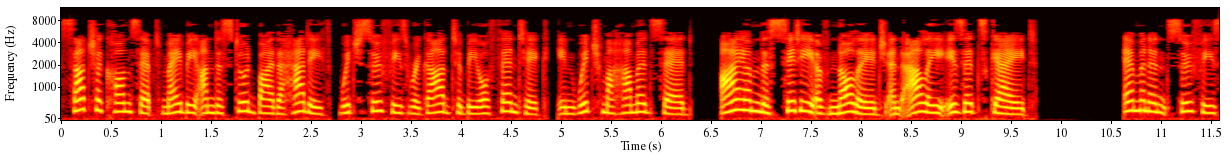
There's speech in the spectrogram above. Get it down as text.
Such a concept may be understood by the Hadith, which Sufis regard to be authentic, in which Muhammad said, I am the city of knowledge and Ali is its gate. Eminent Sufis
